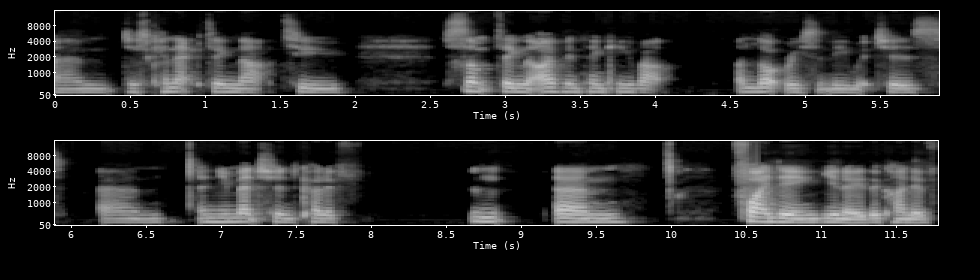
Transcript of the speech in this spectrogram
um, just connecting that to something that I've been thinking about a lot recently, which is, um, and you mentioned kind of um, finding, you know, the kind of,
